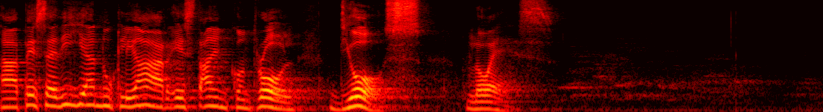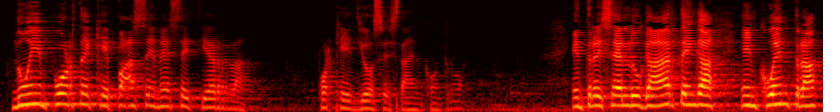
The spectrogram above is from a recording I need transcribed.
ah, pesadilla nuclear está en control. Dios lo es. No importa qué pase en esa tierra, porque Dios está en control. En tercer lugar, tenga en cuenta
